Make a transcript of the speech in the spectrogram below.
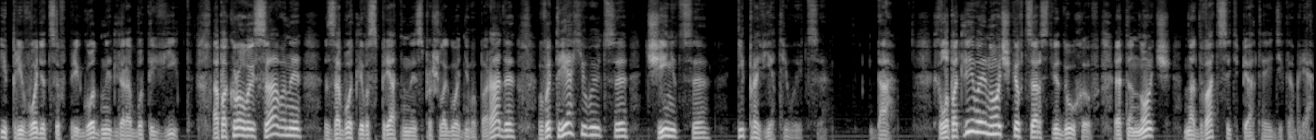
и приводятся в пригодный для работы вид, а покровы и саваны, заботливо спрятанные с прошлогоднего парада, вытряхиваются, чинятся и проветриваются. Да, хлопотливая ночка в царстве духов — это ночь на 25 декабря.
